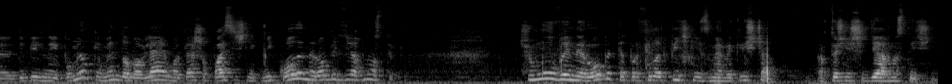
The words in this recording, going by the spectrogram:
е, дебільної помилки ми додаємо те, що пасічник ніколи не робить діагностику. Чому ви не робите профілактичні змиви кліща, а точніше діагностичні?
